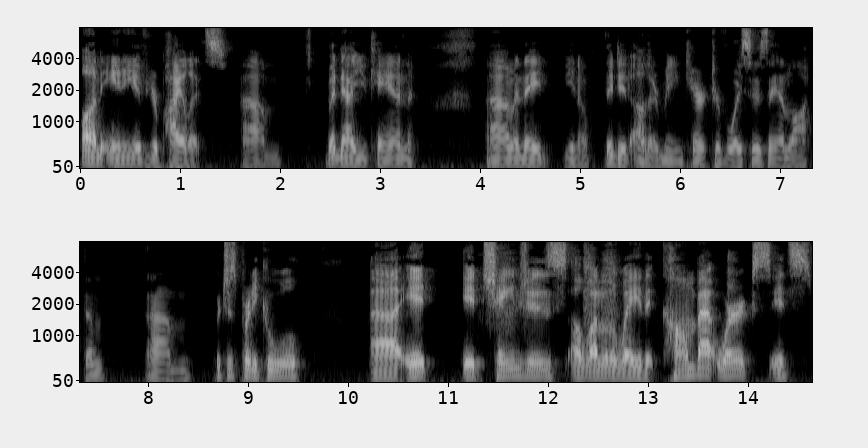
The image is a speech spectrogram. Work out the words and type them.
on any of your pilots. Um, but now you can. Um, and they, you know, they did other main character voices. They unlocked them, um, which is pretty cool. Uh, it it changes a lot of the way that combat works. It's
